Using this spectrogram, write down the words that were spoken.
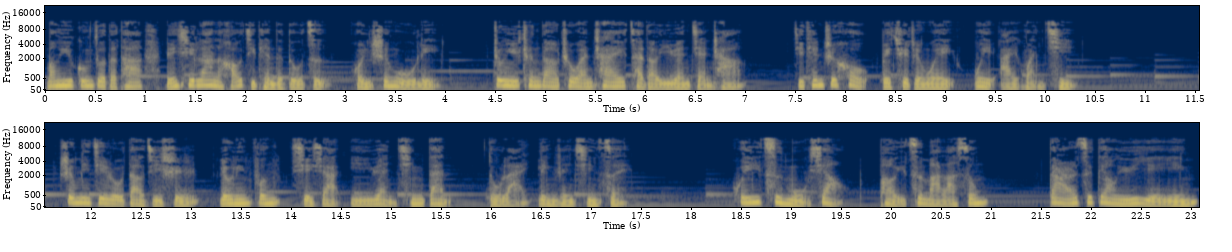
忙于工作的他连续拉了好几天的肚子，浑身无力，终于撑到出完差才到医院检查。几天之后被确诊为胃癌晚期。生命进入倒计时。刘林峰写下遗愿清单，读来令人心碎。回一次母校，跑一次马拉松，带儿子钓鱼野营，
